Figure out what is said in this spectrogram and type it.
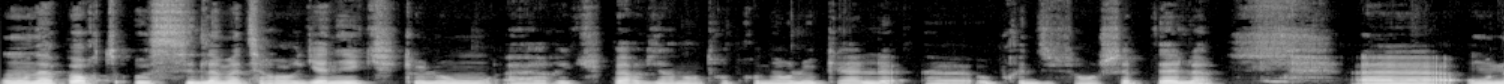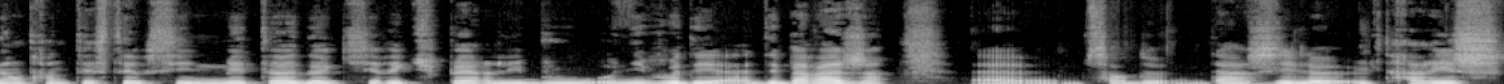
On apporte aussi de la matière organique que l'on récupère via un entrepreneur local auprès de différents cheptels. Euh, on est en train de tester aussi une méthode qui récupère les boues au niveau des, des barrages, euh, une sorte d'argile ultra riche.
